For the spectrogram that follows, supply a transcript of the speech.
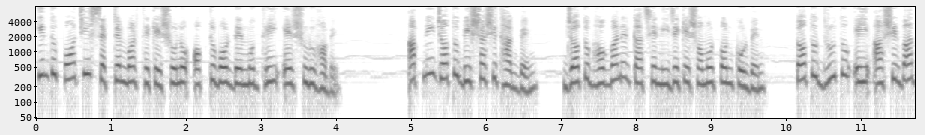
কিন্তু পঁচিশ সেপ্টেম্বর থেকে ষোলো অক্টোবরদের মধ্যেই এর শুরু হবে। আপনি যত বিশ্বাসী থাকবেন, যত ভগবানের কাছে নিজেকে সমর্পণ করবেন, তত দ্রুত এই আশীর্বাদ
